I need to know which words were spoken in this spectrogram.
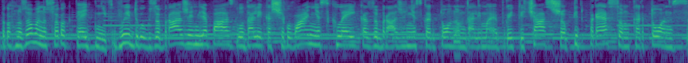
прогнозовано 45 днів. Видрук зображень для пазлу, далі каширування, склейка зображення з картоном. Далі має пройти час, щоб під пресом картон з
